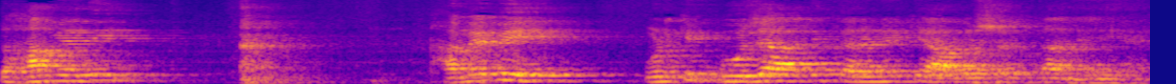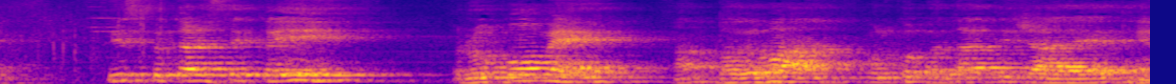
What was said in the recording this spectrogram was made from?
तो हम यदि हमें भी उनकी पूजा आदि करने की आवश्यकता नहीं है। इस प्रकार से कई रूपों में हाँ भगवान उनको बताते जा रहे थे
